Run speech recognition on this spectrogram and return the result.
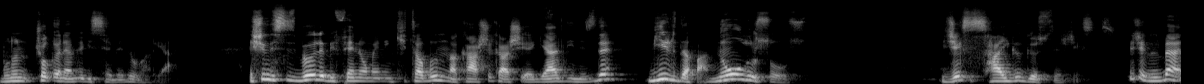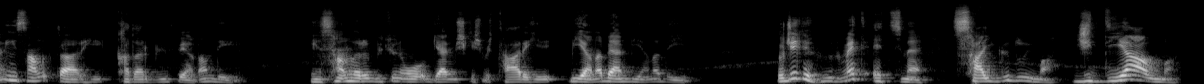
Bunun çok önemli bir sebebi var yani. E şimdi siz böyle bir fenomenin kitabınla karşı karşıya geldiğinizde bir defa ne olursa olsun diyeceksiniz saygı göstereceksiniz. Diyeceksiniz ben insanlık tarihi kadar büyük bir adam değilim. İnsanların bütün o gelmiş geçmiş tarihi bir yana ben bir yana değilim. Öncelikle hürmet etme, saygı duyma, ciddiye alma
